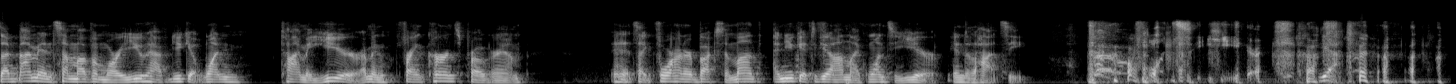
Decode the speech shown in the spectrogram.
I'm in some of them where you have, you get one time a year. I'm in Frank Kern's program and it's like 400 bucks a month and you get to get on like once a year into the hot seat. once a year. yeah.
